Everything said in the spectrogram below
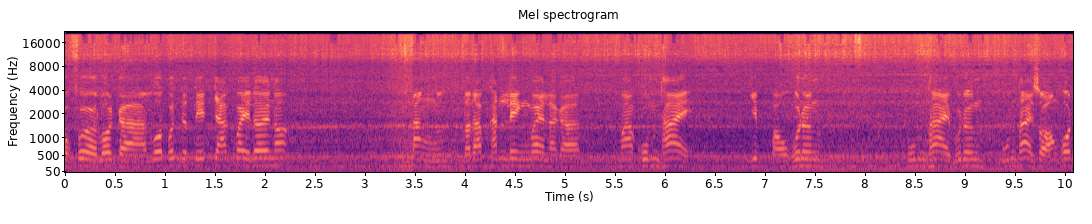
โซเฟอร์รถกับรถพิ่นจะติดจักรไว้เลยเนาะตั้งระดับคันเร่งไว้แล้วก็มาคุมท้ายยิบเป่าผู้หนึ่งคุมท้ายผู้หนึ่งคุมท้ายสองคน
